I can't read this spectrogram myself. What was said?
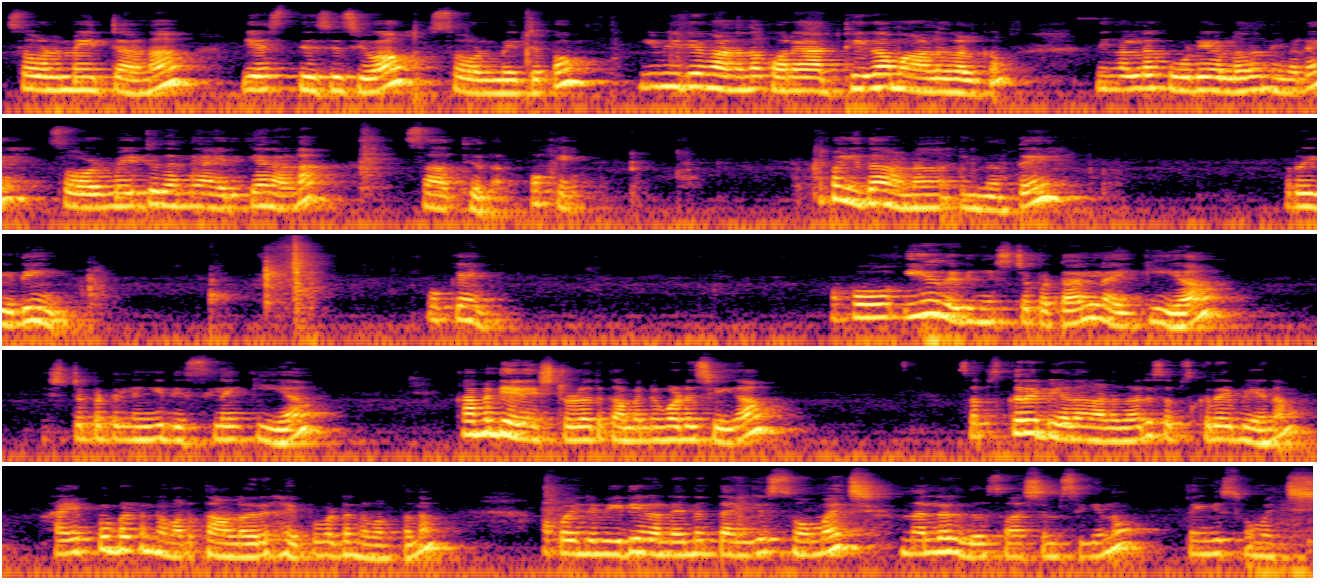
സോൾമേറ്റ് ആണ്. Yes this is your soulmate അപ്പം ഈ വീഡിയോ കാണുന്ന കുറേ അധികം ആളുകൾക്കും നിങ്ങളുടെ കൂടെയുള്ളത് നിങ്ങളുടെ സോൾമേറ്റ് തന്നെ ആയിരിക്കാനാണ് സാധ്യത. ഓക്കെ അപ്പോൾ ഇതാണ് ഇന്നത്തെ റീഡിങ് ഓക്കെ അപ്പോൾ ഈ റീഡിങ് ഇഷ്ടപ്പെട്ടാൽ ലൈക്ക് ചെയ്യുക ഇഷ്ടപ്പെട്ടില്ലെങ്കിൽ ഡിസ്ലൈക്ക് ചെയ്യുക കമന്റ് ചെയ്യാൻ ഇഷ്ടമുള്ളവർ കമന്റും കൂടെ ചെയ്യുക സബ്സ്ക്രൈബ് ചെയ്യാതെ കാണുന്നവർ സബ്സ്ക്രൈബ് ചെയ്യണം. ഹൈപ്പ് ബട്ടൺ അമർത്താനുള്ളവർ ഹൈപ്പ് ബട്ടൺ അമർത്തണം. അപ്പോൾ എന്റെ വീഡിയോ കണ്ടതിന് താങ്ക് യു സോ മച്ച് നല്ലൊരു ദിവസം ആശംസിക്കുന്നു. Thank you so much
